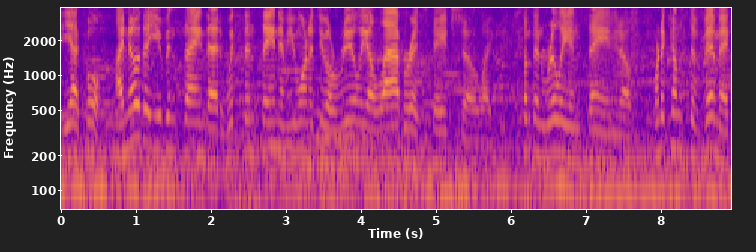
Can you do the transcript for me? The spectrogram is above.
Yeah, cool. I know that you've been saying that with Sinsanum you want to do a really elaborate stage show, like something really insane. You know, when it comes to Vimic,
